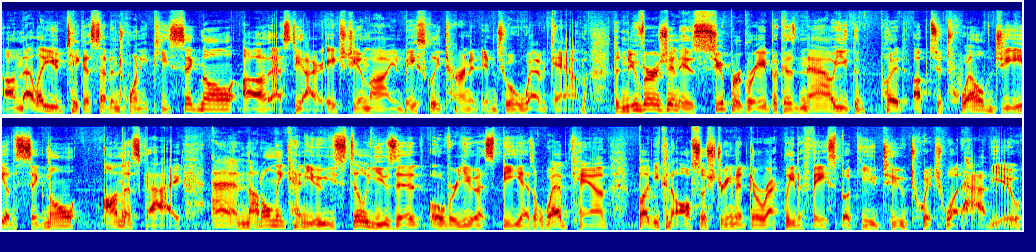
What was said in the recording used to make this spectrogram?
um, that let you take a 720p signal of SDI or HDMI and basically turn it into a webcam. The new version is super great because now you could put up to 12G of signal on this guy. And not only can you still use it over USB as a webcam, but you can also stream it directly to Facebook, YouTube, Twitch, what have you.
